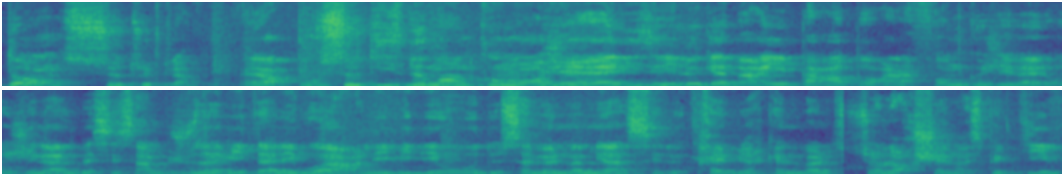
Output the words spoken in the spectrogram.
dans ce truc-là. Alors, pour ceux qui se demandent comment j'ai réalisé le gabarit par rapport à la forme que j'avais à l'original, ben c'est simple, je vous invite à aller voir les vidéos de Samuel Mamias et de Craig Birkenwald sur leurs chaînes respectives.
